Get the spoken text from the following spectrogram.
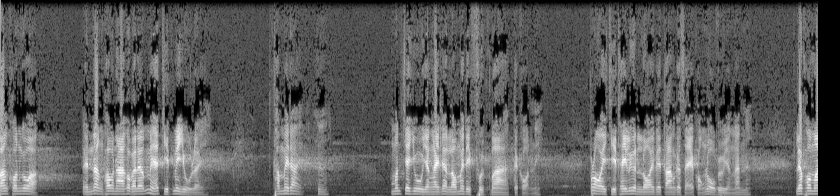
บางคนก็ว่านั่งภาวนาเข้าไปแล้วแม้จิตไม่อยู่เลยทำไม่ได้มันจะอยู่ยังไงแล้วเราไม่ได้ฝึกมาแต่ก่อนนี้ปล่อยจิตให้เลื่อนลอยไปตามกระแสของโลกอยู่อย่างนั้นนะ แล้วพอมา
